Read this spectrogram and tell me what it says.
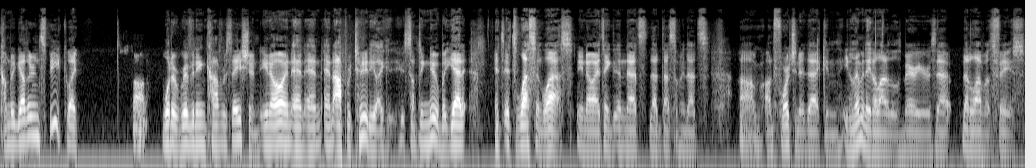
come together and speak like. Stop what a riveting conversation, you know, and, and, and, and opportunity, like something new, but yet it's, it's less and less, you know, I think, and that's, that, that's something that's um, unfortunate that can eliminate a lot of those barriers that, that a lot of us face.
